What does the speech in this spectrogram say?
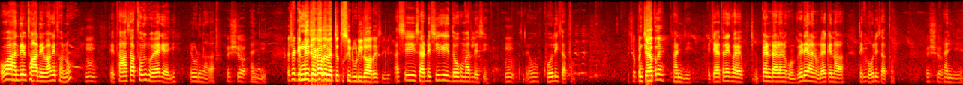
ਉਹ ਆਂਦੇ ਥਾਂ ਦੇਵਾਂਗੇ ਤੁਹਾਨੂੰ। ਹੂੰ। ਤੇ ਥਾਂ ਸਾਥੋਂ ਵੀ ਖੋਇਆ ਗਿਆ ਜੀ। ਰੂੜੀਆਂ ਵਾਲਾ ਅੱਛਾ। ਹਾਂਜੀ। ਅੱਛਾ ਕਿੰਨੀ ਜਗ੍ਹਾ ਦੇ ਵਿੱਚ ਤੁਸੀਂ ਰੂੜੀ ਲਾ ਰਹੇ ਸੀਗੇ? ਅਸੀਂ ਸਾਡੀ ਸੀਗੀ ਦੋ ਮਰਲੇ ਸੀ। ਹੂੰ। ਉਹ ਖੋਲੀ ਸਾਥੋਂ। ਅੱਛਾ ਪੰਚਾਇਤ ਨੇ? ਹਾਂਜੀ। ਪੰਚਾਇਤ ਨੇ ਖੋਇਆ ਪਿੰਡ ਵਾਲਿਆਂ ਨੂੰ ਵਿਹੜੇ ਵਾਲਿਆਂ ਨੂੰ ਲੈ ਕੇ ਨਾਲ ਤੇ ਖੋਲੀ ਸਾਥੋਂ। ਅੱਛਾ। ਹਾਂਜੀ।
